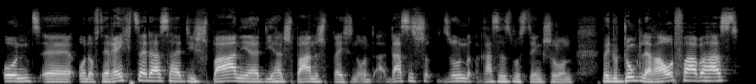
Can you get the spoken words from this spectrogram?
Und, äh, und auf der Rechtsseite hast du halt die Spanier, die halt Spanisch sprechen. Und das ist so ein Rassismus-Ding schon. Wenn du dunkle Hautfarbe hast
